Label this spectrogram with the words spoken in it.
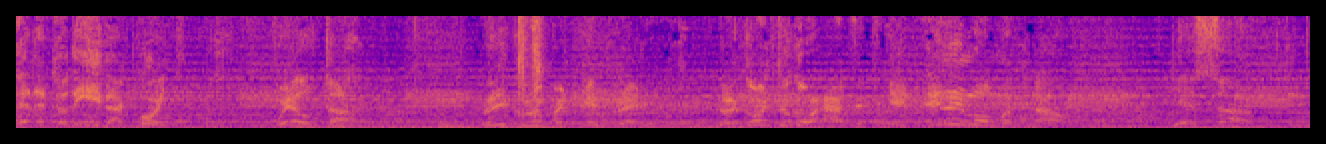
headed to the evac point. Well done. Regroup and get ready. They're going to go at it again any moment now. Yes, sir.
